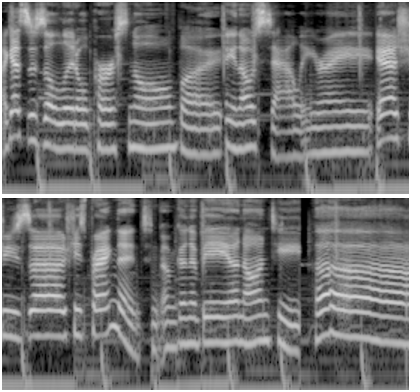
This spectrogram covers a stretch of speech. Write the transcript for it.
I guess it's a little personal, but you know, Sally, right? Yeah, she's uh she's pregnant. I'm gonna be an auntie. Ah.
